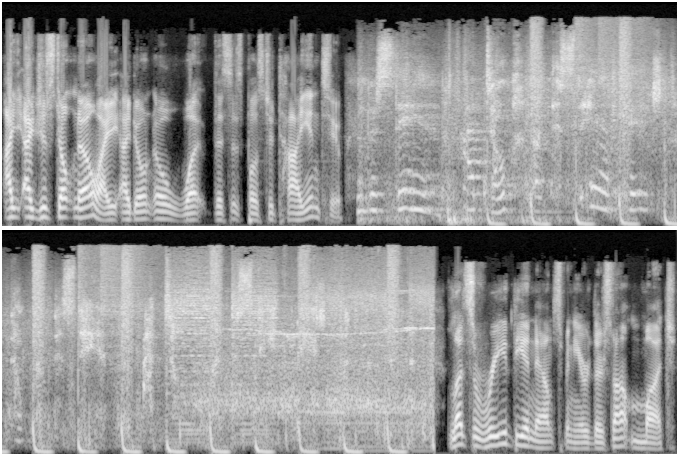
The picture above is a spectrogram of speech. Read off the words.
I, I just don't know. I, I don't know what this is supposed to tie into. Understand? I don't understand, bitch. Don't understand. I don't understand, bitch. Let's read the announcement here. There's not much,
